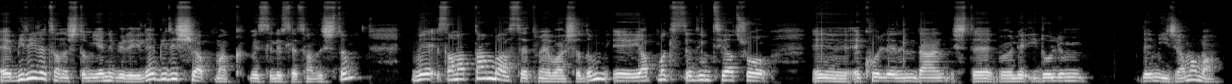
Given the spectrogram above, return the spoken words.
E, biriyle tanıştım, yeni biriyle. Bir iş yapmak vesilesiyle tanıştım. Ve sanattan bahsetmeye başladım. E, yapmak istediğim tiyatro e, ekollerinden işte böyle idolüm demeyeceğim ama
